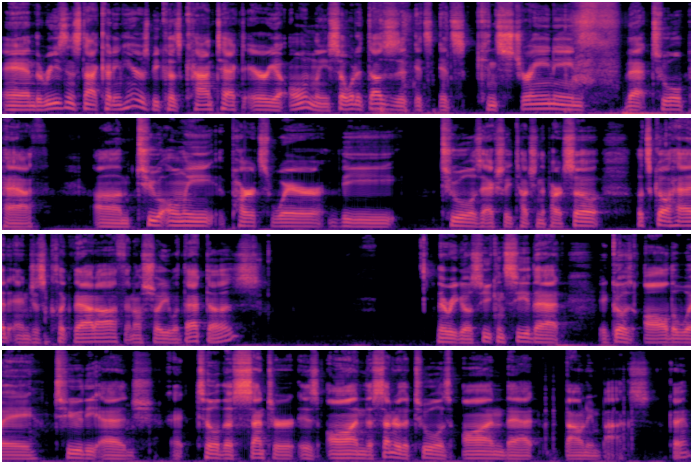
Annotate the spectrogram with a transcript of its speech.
And the reason it's not cutting here is because contact area only. So what it does is it, it's it's constraining that tool path um, to only parts where the tool is actually touching the part. So let's go ahead and just click that off and I'll show you what that does. There we go. So you can see that it goes all the way to the edge eh, till the center is on, the center of the tool is on that bounding box. Okay.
